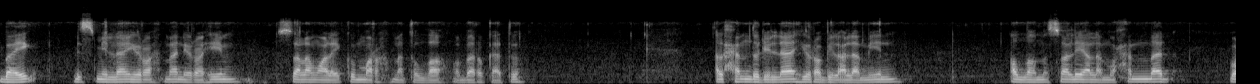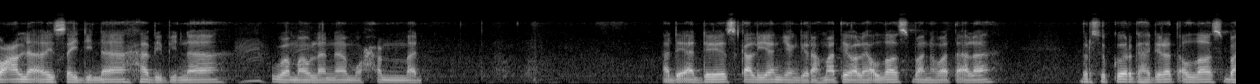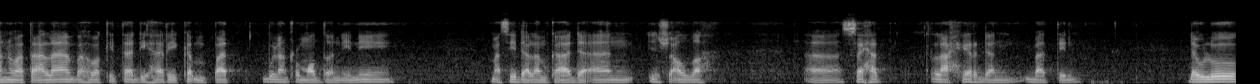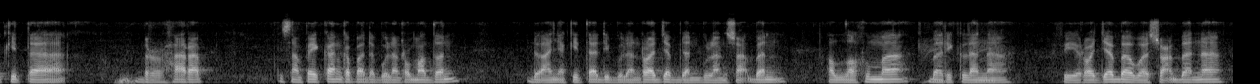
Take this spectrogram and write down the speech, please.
Baik, Bismillahirrahmanirrahim. Assalamualaikum warahmatullahi wabarakatuh. Alhamdulillahi alamin. Allahumma salli ala Muhammad wa ala ali sayyidina habibina wa maulana Muhammad. Adik-adik sekalian yang dirahmati oleh Allah Subhanahu wa taala, bersyukur kehadirat Allah Subhanahu wa taala bahwa kita di hari keempat bulan Ramadan ini masih dalam keadaan insya Allah uh, sehat lahir dan batin. Dahulu kita berharap disampaikan kepada bulan Ramadan doanya kita di bulan Rajab dan bulan Sya'ban Allahumma barik lana fi Rajab wa Sya'bana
